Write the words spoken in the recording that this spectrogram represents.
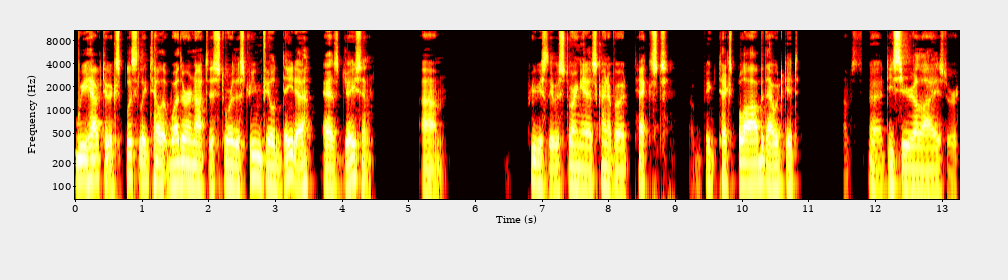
we have to explicitly tell it whether or not to store the stream field data as JSON. Um, previously, it was storing it as kind of a text, a big text blob that would get um, uh, deserialized or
